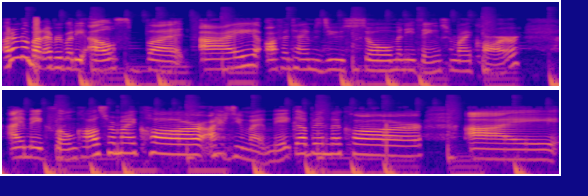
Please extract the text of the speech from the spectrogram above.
I don't know about everybody else, but I oftentimes do so many things from my car. I make phone calls from my car. I do my makeup in the car. I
